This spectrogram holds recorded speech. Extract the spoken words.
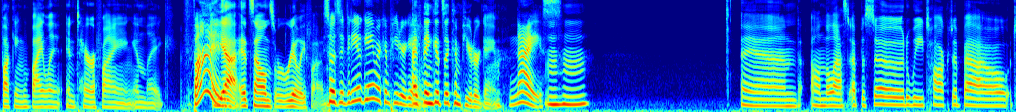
fucking violent and terrifying and like, fun. yeah, it sounds really fun. So it's a video game or computer game? I think it's a computer game. nice. Mm-hmm. And on the last episode, we talked about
